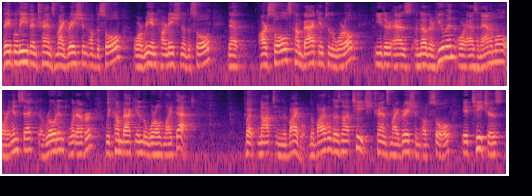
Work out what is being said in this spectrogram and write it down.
They believe in transmigration of the soul or reincarnation of the soul, that our souls come back into the world either as another human or as an animal or insect, a rodent, whatever. We come back in the world like that, but not in the Bible. The Bible does not teach transmigration of soul, it teaches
